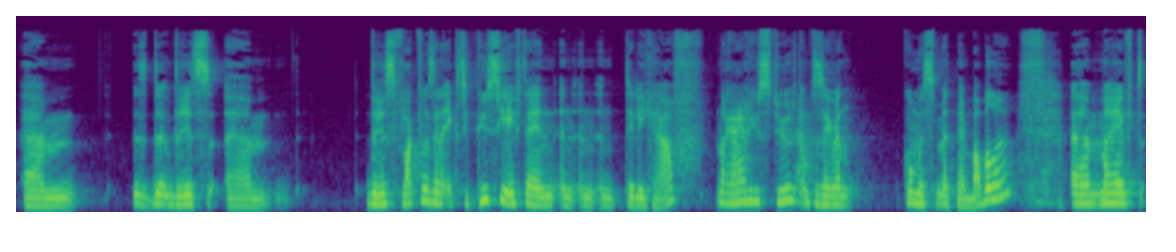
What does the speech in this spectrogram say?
Ehm, er, er is, ehm, er is vlak voor zijn executie heeft hij een, een, een, telegraaf naar haar gestuurd om te zeggen van, kom eens met mij babbelen. Maar hij heeft...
